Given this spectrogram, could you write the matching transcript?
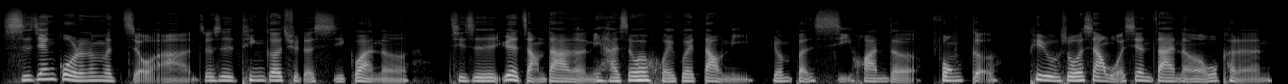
时间过了那么久啊，就是听歌曲的习惯呢。其实越长大了，你还是会回归到你原本喜欢的风格。譬如说，像我现在呢，我可能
